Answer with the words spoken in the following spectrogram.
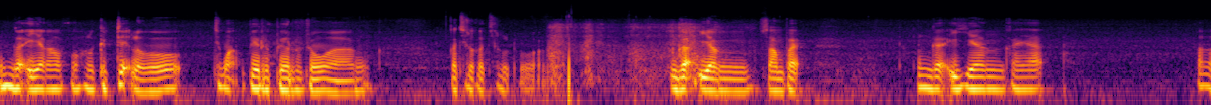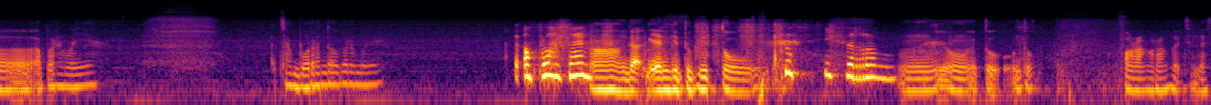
enggak yang alkohol gede loh. Cuma bir bir doang. Kecil kecil doang. Enggak yang sampai enggak yang kayak eh apa namanya campuran tuh apa namanya? Oplosan ah enggak yang gitu gitu ih serem. Hmm, itu untuk orang-orang nggak jelas.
